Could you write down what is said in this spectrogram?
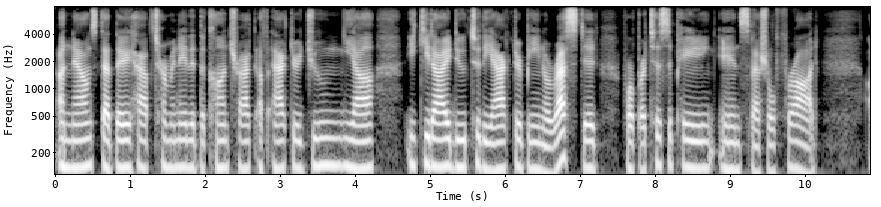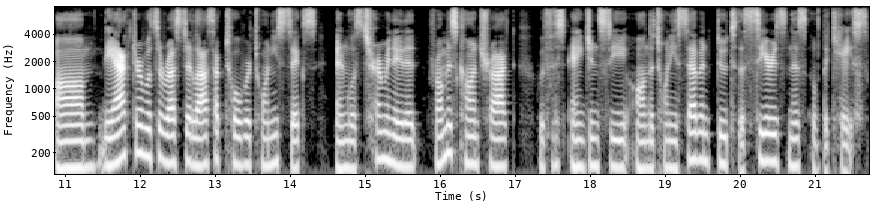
announced that they have terminated the contract of actor Junya Ikeda due to the actor being arrested for participating in special fraud. Um, the actor was arrested last October 26 and was terminated from his contract with this agency on the 27th due to the seriousness of the case.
